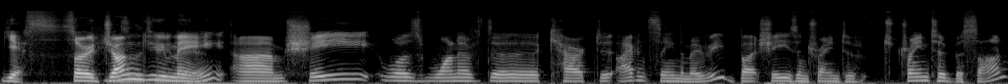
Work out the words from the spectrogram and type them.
Yes. So Jung Yu Mi, um, she was one of the characters. I haven't seen the movie, but she's in Train to Train to Busan.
